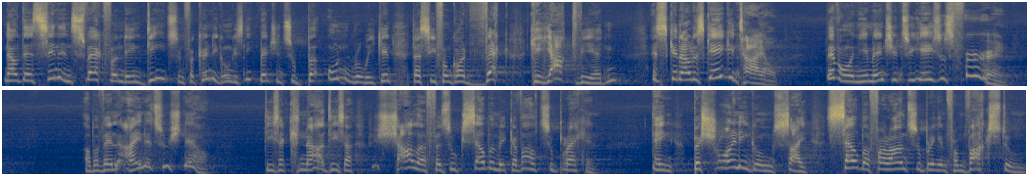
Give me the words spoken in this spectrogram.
Now, der Sinn und Zweck von den Dienst und Verkündigung ist nicht Menschen zu beunruhigen, dass sie von Gott weggejagt werden. Es ist genau das Gegenteil. Wir wollen die Menschen zu Jesus führen. Aber wenn einer zu schnell dieser, Knall, dieser Schale versucht, selber mit Gewalt zu brechen, den Beschleunigungszeit selber voranzubringen vom Wachstum,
